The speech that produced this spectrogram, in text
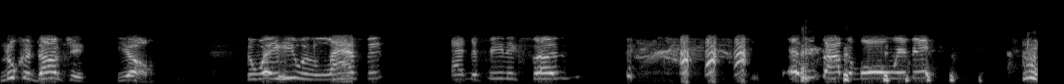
Luka Doncic, yo, the way he was laughing at the Phoenix Suns every time the ball went in. I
